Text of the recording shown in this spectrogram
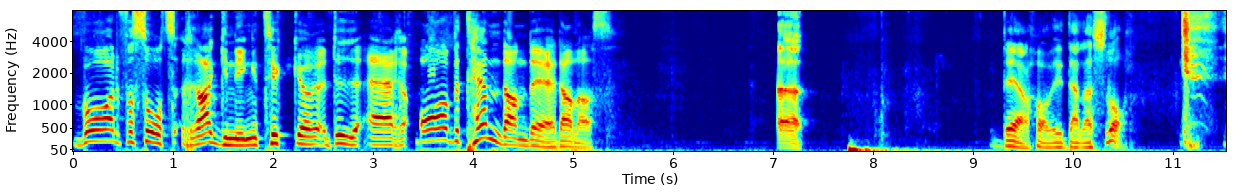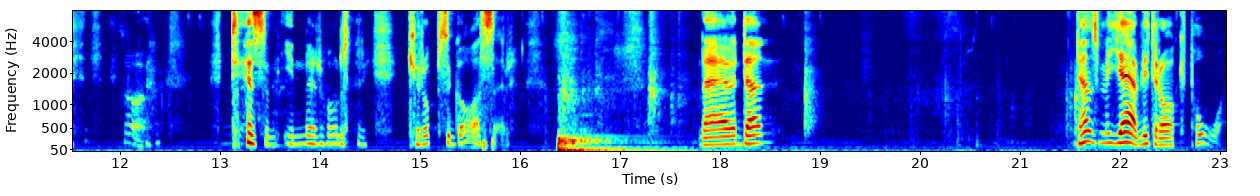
Vad för sorts raggning tycker du är avtändande, Dallas? Där har vi Dallas svar. Som innehåller kroppsgaser. Nej, men den... Den som är jävligt rak på.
